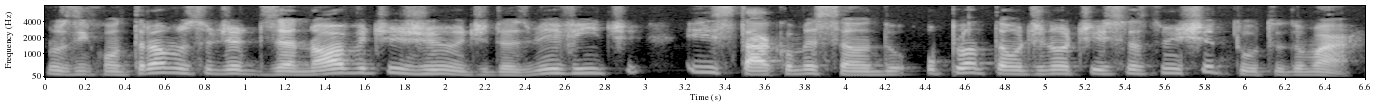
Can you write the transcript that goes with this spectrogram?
Nos encontramos no dia 19 de junho de 2020 e está começando o plantão de notícias do Instituto do Mar.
